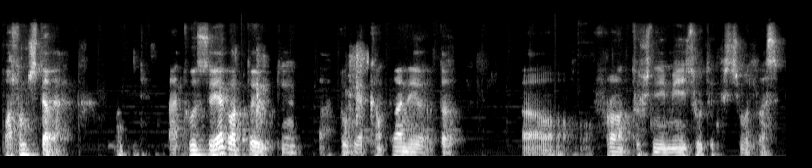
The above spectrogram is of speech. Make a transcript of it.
боломжтой байна. А түүнээс яг одоо юу гэдгийг одоо яг компани одоо фронт төвчний менежүүд гэдэг чинь бол бас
